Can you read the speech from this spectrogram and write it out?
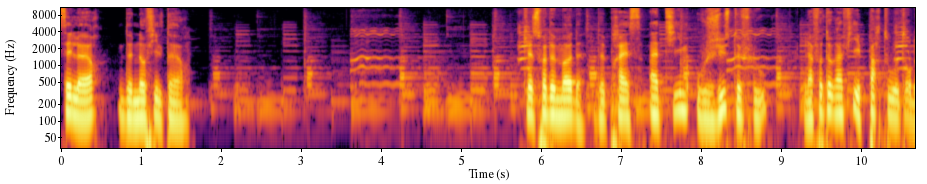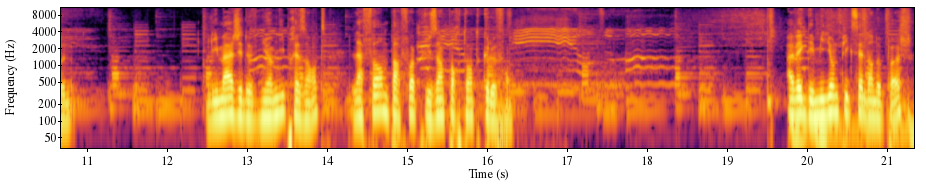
C'est l'heure de No Filter. Qu'elle soit de mode, de presse, intime ou juste floue, la photographie est partout autour de nous. L'image est devenue omniprésente, la forme parfois plus importante que le fond. Avec des millions de pixels dans nos poches,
